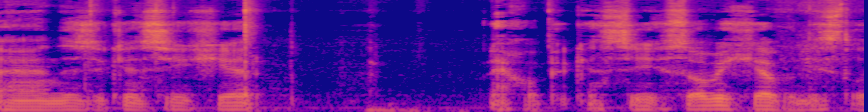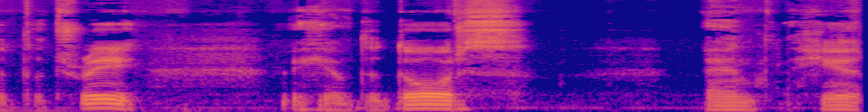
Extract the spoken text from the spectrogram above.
and as you can see here I hope you can see. So we have this little tree we have the doors and here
